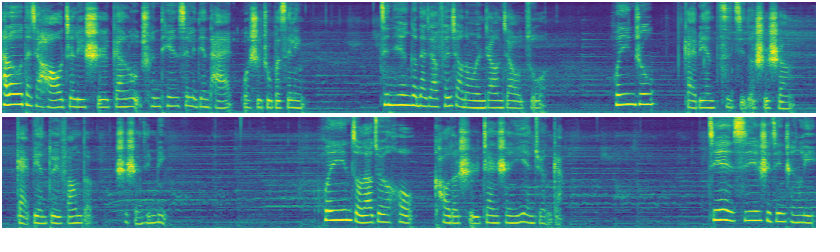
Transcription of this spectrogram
Hello，大家好，这里是甘露春天心理电台，我是主播 C 琳。今天跟大家分享的文章叫做《婚姻中改变自己的是神，改变对方的是神经病》。婚姻走到最后，靠的是战胜厌倦感。金燕西是京城里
